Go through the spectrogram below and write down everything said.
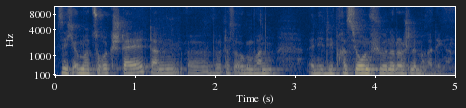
sich immer zurückstellt, dann äh, wird das irgendwann in die Depression führen oder schlimmere Dinge. Ne?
